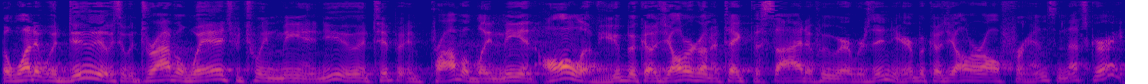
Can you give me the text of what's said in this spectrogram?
But what it would do is it would drive a wedge between me and you, and, typically, probably me and all of you, because y'all are going to take the side of whoever's in here, because y'all are all friends, and that's great.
